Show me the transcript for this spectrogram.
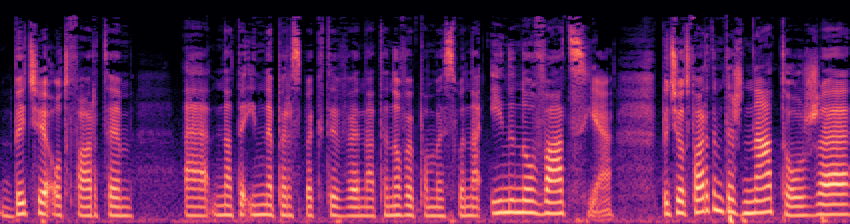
bycie otwartym E, na te inne perspektywy, na te nowe pomysły, na innowacje. Być otwartym też na to, że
